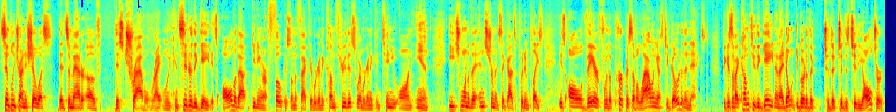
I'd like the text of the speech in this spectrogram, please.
simply trying to show us that it's a matter of this travel, right? When we consider the gate, it's all about getting our focus on the fact that we're going to come through this way and we're going to continue on in. Each one of the instruments that God's put in place is all there for the purpose of allowing us to go to the next. Because if I come through the gate and I don't go to the to the to the to the altar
